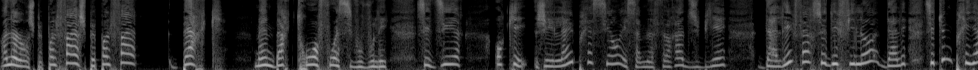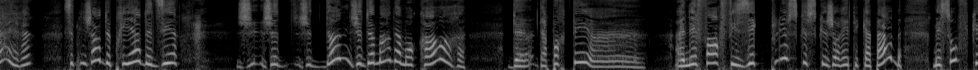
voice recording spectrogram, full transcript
ah oh non, non, je peux pas le faire, je peux pas le faire. Barque. Même barque trois fois si vous voulez. C'est dire, OK, j'ai l'impression, et ça me fera du bien, d'aller faire ce défi-là, d'aller. C'est une prière, hein? C'est une genre de prière de dire, je, je, je donne, je demande à mon corps d'apporter un, un effort physique plus que ce que j'aurais été capable, mais sauf que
